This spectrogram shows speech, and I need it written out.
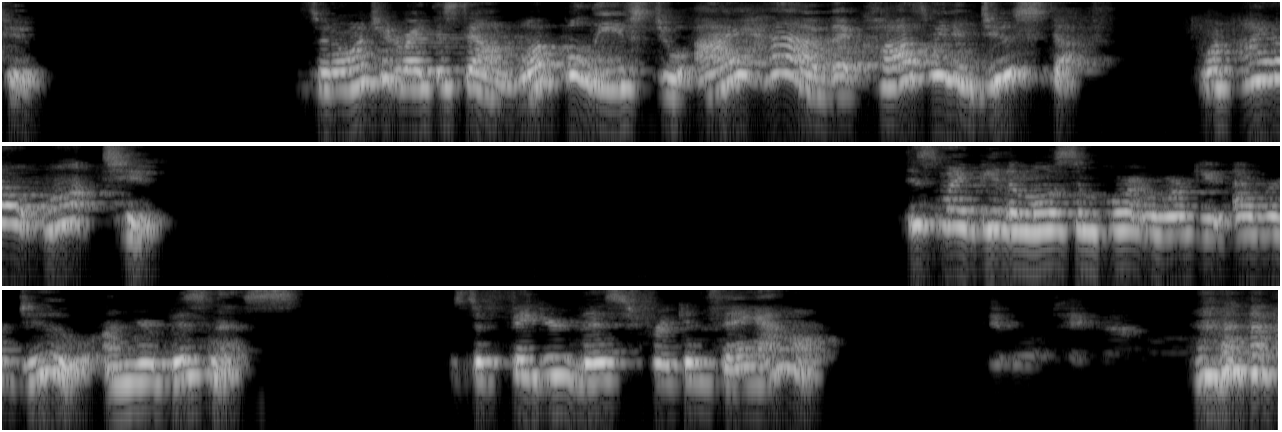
to? So I want you to write this down. What beliefs do I have that cause me to do stuff when I don't want to? This might be the most important work you ever do on your business is to figure this freaking thing out.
